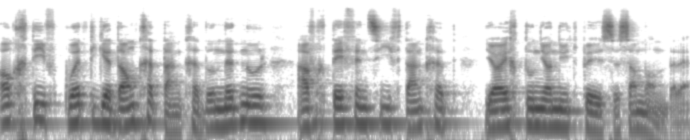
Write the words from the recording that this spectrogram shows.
aktiv gute Gedanken denken und nicht nur einfach defensiv denken, ja, ich tue ja nichts Böses am anderen.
